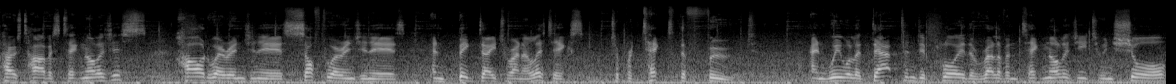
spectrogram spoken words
post-harvest technologists, hardware engineers, software engineers, and big data analytics to protect the food. And we will adapt and deploy the relevant technology to ensure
